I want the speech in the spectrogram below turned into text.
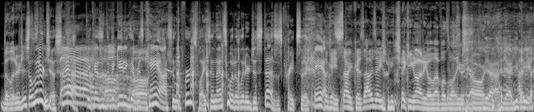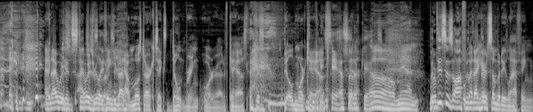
The liturgist. The liturgist, yeah, ah. because in the beginning there was oh. chaos in the first place, and that's what a liturgist does: is creates a chaos. Okay, sorry, Chris. I was actually checking audio levels while you were talking. Oh yeah, yeah. You'd be, And I was I was really thinking about how most architects don't bring order out of chaos. They just build more chaos. chaos out of chaos. Oh man, but this is often. But I hear somebody laughing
